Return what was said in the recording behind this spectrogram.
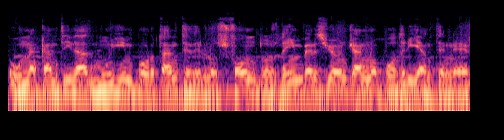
una cantidad muy importante de los fondos de inversión ya no podrían tener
